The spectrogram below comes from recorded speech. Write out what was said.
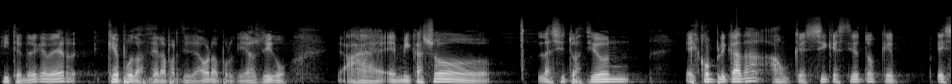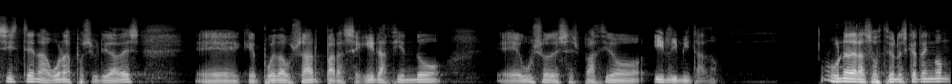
y tendré que ver qué puedo hacer a partir de ahora, porque ya os digo, en mi caso la situación es complicada, aunque sí que es cierto que existen algunas posibilidades eh, que pueda usar para seguir haciendo eh, uso de ese espacio ilimitado. Una de las opciones que tengo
